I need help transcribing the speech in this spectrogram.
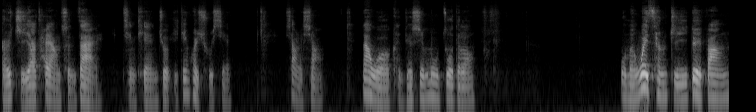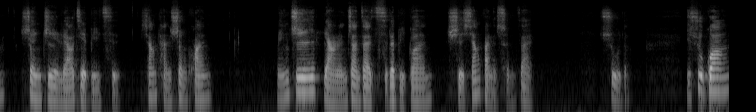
而只要太阳存在，晴天就一定会出现。笑了笑。那我肯定是木做的喽。我们未曾质疑对方，甚至了解彼此，相谈甚欢。明知两人站在词的彼端是相反的存在，树的。一束光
